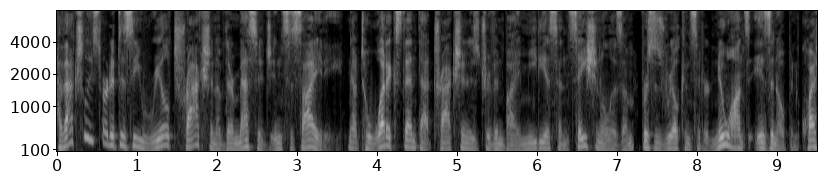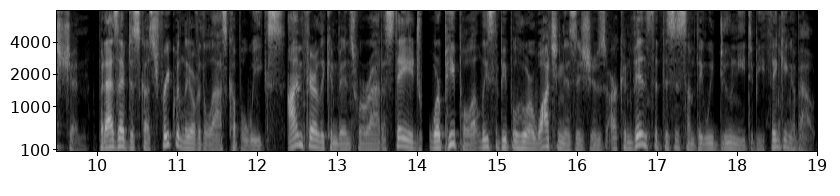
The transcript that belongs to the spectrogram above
have actually started to see real traction of their message in society. Now, to what extent that traction is driven by media sensationalism versus real considered nuance is an open question. But as I've discussed frequently over the last couple weeks, I'm fairly convinced we're at a stage where people, at least the people who are watching these issues, are convinced that this is something we do need to be thinking about.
